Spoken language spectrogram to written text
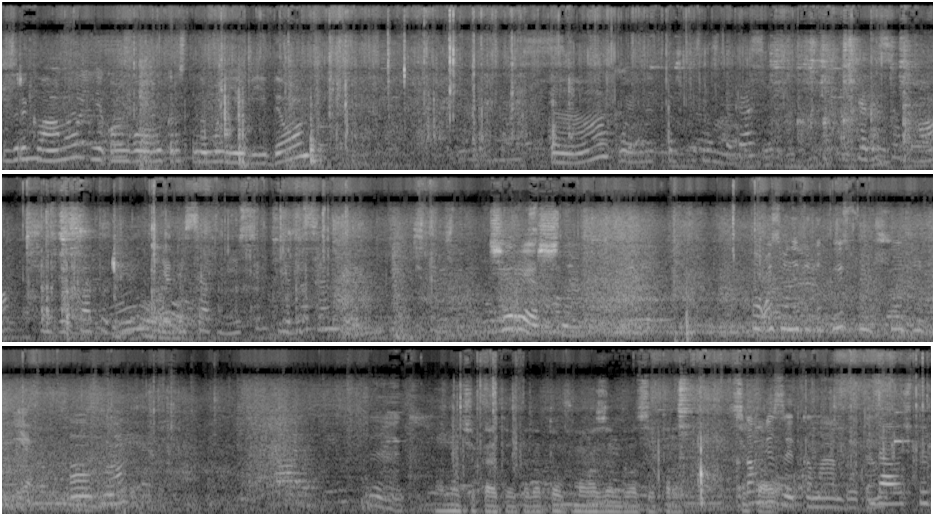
з реклами, в якому було використано моє відео. Так. 52, 61, 58, 53. Черешня. Ну, ось вони тут описують, що тут є. Ага. Так. А ну чекайте, у тебе ТОВ магазин 23. А там Цікаво. візитка має бути. Да, ось тут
